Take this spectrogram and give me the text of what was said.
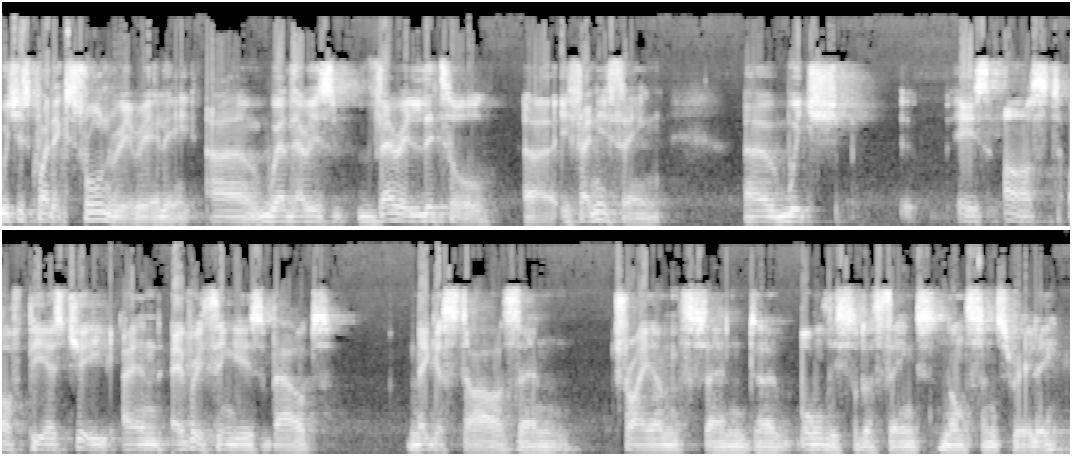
which is quite extraordinary, really, uh, where there is very little, uh, if anything, uh, which is asked of PSG, and everything is about megastars and triumphs and uh, all these sort of things. Nonsense, really.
